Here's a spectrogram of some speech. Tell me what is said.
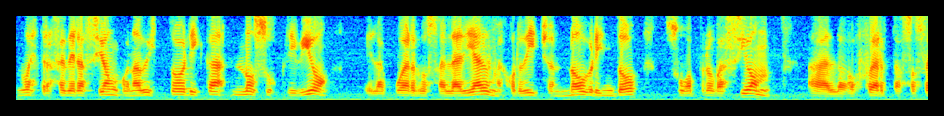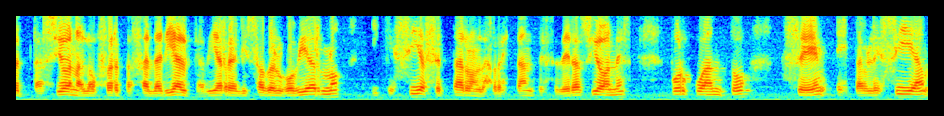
nuestra Federación Conado Histórica no suscribió el acuerdo salarial, mejor dicho, no brindó su aprobación a la oferta, su aceptación a la oferta salarial que había realizado el gobierno y que sí aceptaron las restantes federaciones, por cuanto se establecía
